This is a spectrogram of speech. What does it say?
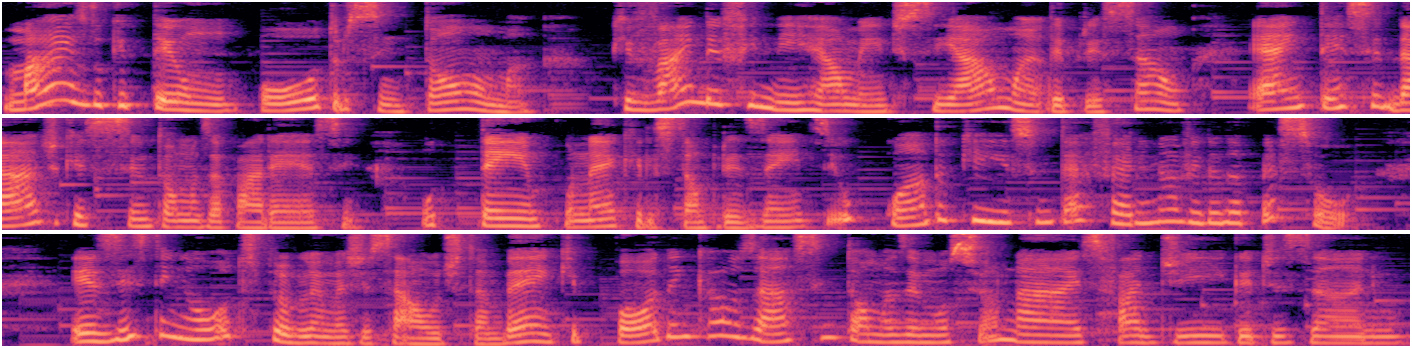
Mais do que ter um outro sintoma, o que vai definir realmente se há uma depressão é a intensidade que esses sintomas aparecem, o tempo, né, que eles estão presentes e o quanto que isso interfere na vida da pessoa. Existem outros problemas de saúde também que podem causar sintomas emocionais, fadiga, desânimo,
